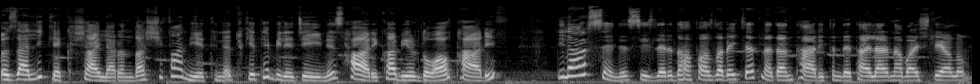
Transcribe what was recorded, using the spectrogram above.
Özellikle kış aylarında şifa niyetine tüketebileceğiniz harika bir doğal tarif. Dilerseniz sizleri daha fazla bekletmeden tarifin detaylarına başlayalım.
